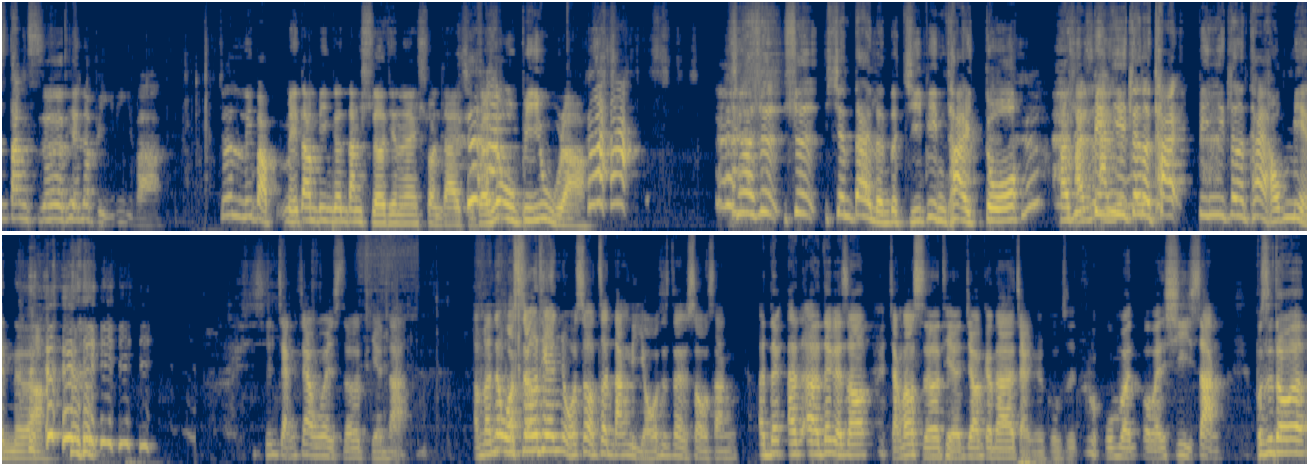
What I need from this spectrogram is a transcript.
是当十二天的比例吧？就是你把没当兵跟当十二天的那算在一起，可能是五比五啦。现在是是现代人的疾病太多，还还是是兵役真的太兵役真的太好免了啊？先讲一下，我也十二天呐、啊，反正我十二天我是有正当理由，我是真的受伤。呃，那呃呃那个时候讲到十二天，就要跟大家讲一个故事。我们我们系上不不是都会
